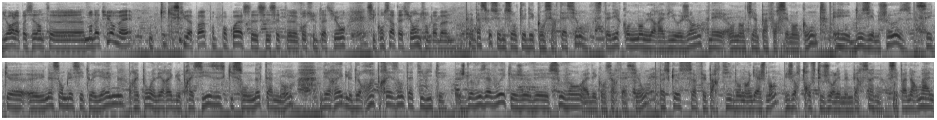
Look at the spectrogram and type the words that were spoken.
durant la précédente mandature. Mais qu'est-ce qui va pas? Pourquoi cette consultation, ces concertations Parce que ce ne sont que des concertations, c'est-à-dire qu'on demande leur avis aux gens, mais on n'en tient pas forcément compte. Et deuxième chose, c'est qu'une euh, assemblée citoyenne répond à des règles précises qui sont notamment des règles de représentativité. Je dois vous avouer que je vais souvent à des concertations parce que ça fait partie de mon engagement et je retrouve toujours les mêmes personnes. C'est pas normal.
